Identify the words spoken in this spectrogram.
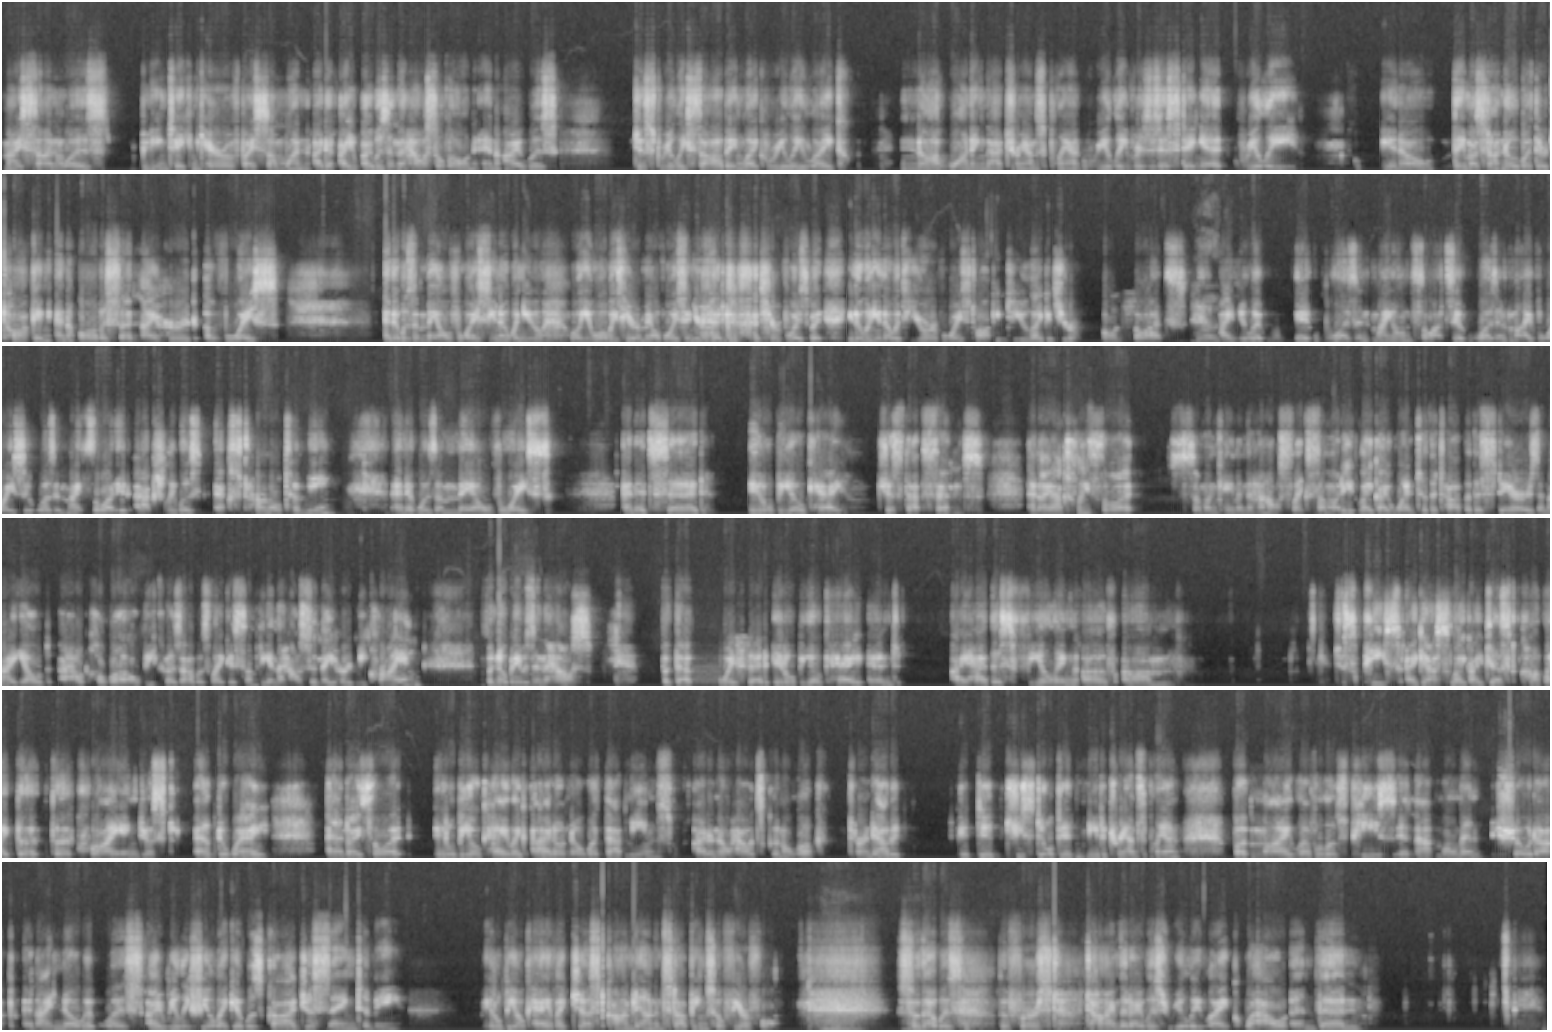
My son was being taken care of by someone. I, I, I was in the house alone and I was just really sobbing, like, really, like, not wanting that transplant, really resisting it, really you know, they must not know what they're talking. And all of a sudden, I heard a voice, and it was a male voice. You know, when you, well, you always hear a male voice in your head because that's your voice, but you know, when you know it's your voice talking to you like it's your own thoughts, right. I knew it, it wasn't my own thoughts. It wasn't my voice. It wasn't my thought. It actually was external to me, and it was a male voice, and it said, It'll be okay. Just that sentence. And I actually thought, someone came in the house like somebody like i went to the top of the stairs and i yelled out hello because i was like is somebody in the house? And they heard me crying but nobody was in the house. But that voice said it'll be okay. And i had this feeling of um just peace i guess. Like i just caught like the the crying just ebbed away. And i thought it'll be okay. Like i don't know what that means. I don't know how it's going to look. Turned out it it did she still did need a transplant but my level of peace in that moment showed up and i know it was i really feel like it was god just saying to me it'll be okay like just calm down and stop being so fearful mm. so that was the first time that i was really like wow and then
